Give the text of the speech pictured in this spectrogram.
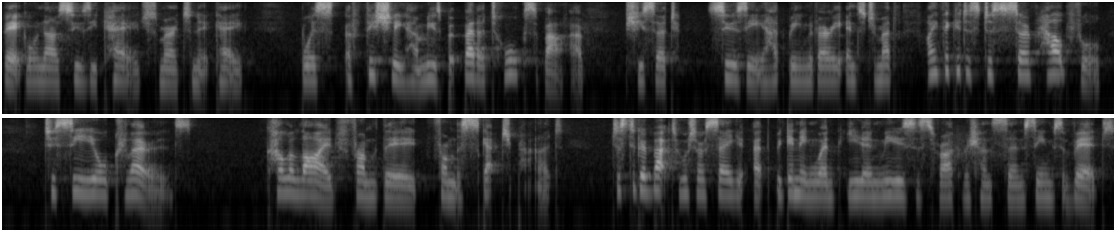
Bick or now Susie Cave, married to Nick Cave, was officially her muse, but Bella talks about her. She said Susie had been very instrumental. I think it is just so helpful to see your clothes come alive from the from the sketch pad just to go back to what I was saying at the beginning, when Elon uses Frederick Hansen seems a bit,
